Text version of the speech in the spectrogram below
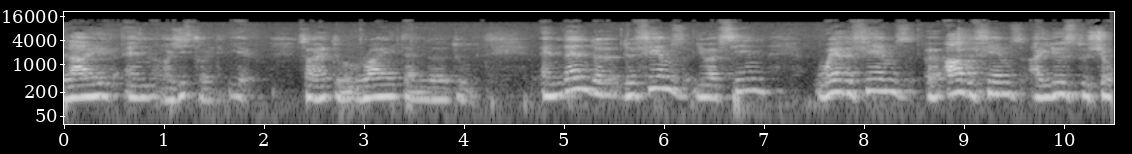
live and registered here. So I had to write and uh, to and then the, the films you have seen where the films, uh, are the films I used to show.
